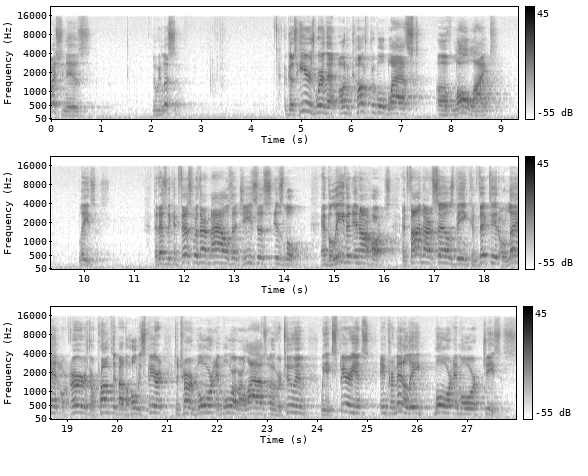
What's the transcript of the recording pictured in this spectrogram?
Question is do we listen? Because here's where that uncomfortable blast of law light leads us. That as we confess with our mouths that Jesus is Lord and believe it in our hearts and find ourselves being convicted or led or urged or prompted by the Holy Spirit to turn more and more of our lives over to Him, we experience incrementally more and more Jesus,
